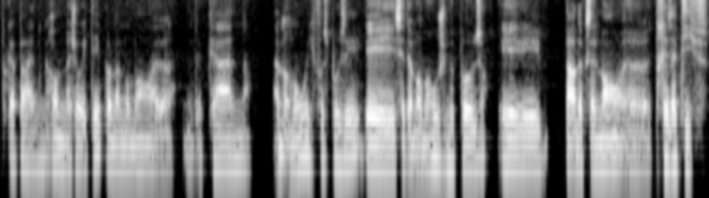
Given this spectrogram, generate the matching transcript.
tout cas par une grande majorité, comme un moment euh, de calme, un moment où il faut se poser, et c'est un moment où je me pose, et paradoxalement très actif.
